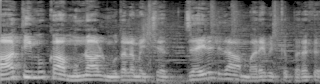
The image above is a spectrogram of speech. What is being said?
அதிமுக முன்னாள் முதலமைச்சர் ஜெயலலிதா மறைவிற்கு பிறகு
